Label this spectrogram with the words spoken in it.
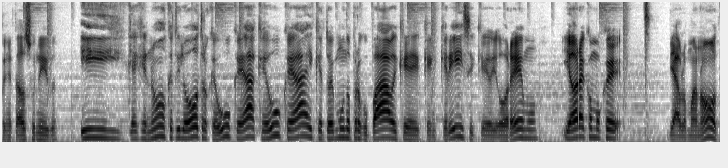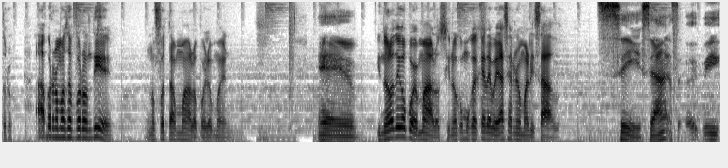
en Estados Unidos. Y que, que no, que y lo otro, que uh, que ah, que uh, que ah, y que todo el mundo preocupado y que, que en crisis, que oremos. Y ahora como que, diablo, mano, otro. Ah, pero nomás se fueron 10. No fue tan malo, por lo menos. Eh, Y no lo digo por malo, sino como que, que debería ser normalizado. sí, se ha, y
